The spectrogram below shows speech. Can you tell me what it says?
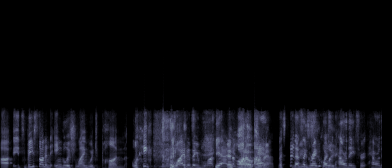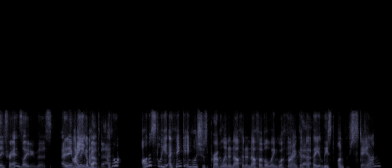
uh, it's based on an English language pun. Like, why do they want Yeah, that? in autocorrect. That's a great question. like- How are they tr how are they translating this? I didn't even I, think I- about I that. don't honestly. I think English is prevalent enough and enough of a lingua franca Yeah. that they at least understand.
